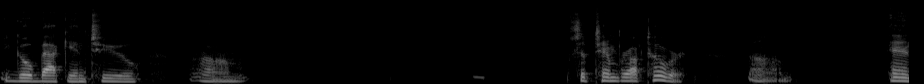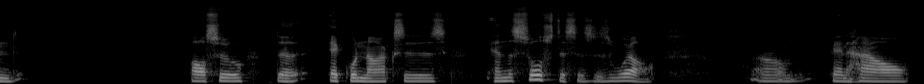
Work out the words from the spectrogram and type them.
you go back into um, September, October, um, and also the equinoxes and the solstices as well, um, and how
